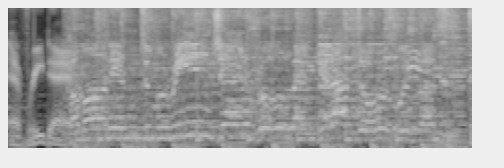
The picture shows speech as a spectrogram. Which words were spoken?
every day. Come on into Marine General and get outdoors with us.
